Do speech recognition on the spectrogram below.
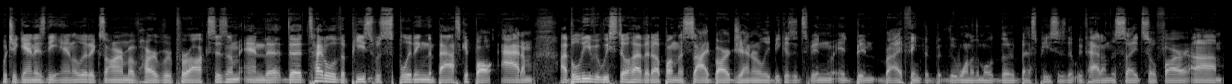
which again is the analytics arm of Hardwood Paroxysm. And the the title of the piece was "Splitting the Basketball Atom." I believe it, we still have it up on the sidebar generally because it's been it been I think the, the one of the mo- the best pieces that we've had on the site so far. Um,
